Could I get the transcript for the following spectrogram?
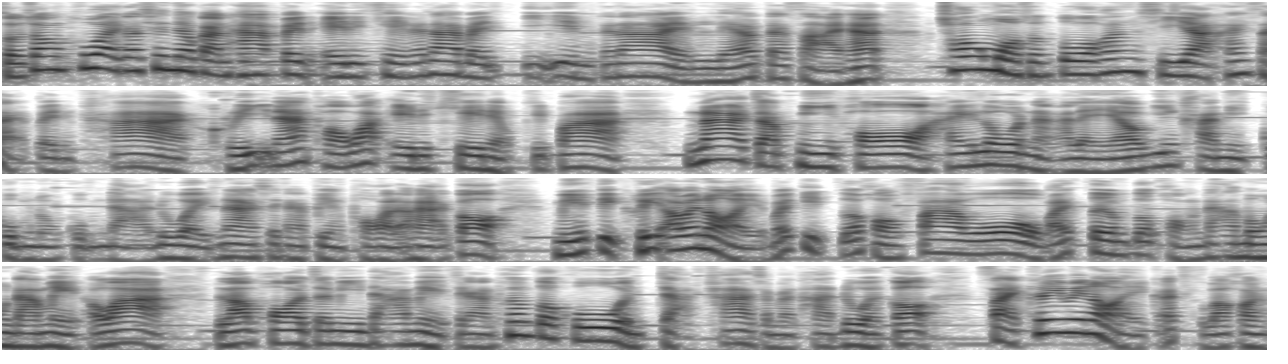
ส่วนช่องถ้วยก็เช่นเดียวกันฮะเป็น ADK ก็ได้เป็น EM ก็ได้แล้วแต่สายฮะ ช่องโหมดส่วนตัวค่อนข้างเชียร์ให้ใส่เป็นค่าครินะ เพราะว่า ADK เนี่ยผมคิดว่าน่าจะมีพอให้โล่หนาแล้ว ยิ่งใครมีกลุ่มดงกลุ่มดาด้วย น่าใช้งานเพียงพอแล้วฮะ ก็มีติดคริเอาไว้หน่อย ไว้ติดตัวของฟาโวไว้เติมตัวของดามงดาเมจเพราะว่า เราพอจะมีดาเมจจากการเพิ่มตัวคูณจากค่าจำนวนธาตุด้วย ก็ใส่คริไว้หน่อย ก็ถือว่าค่อน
